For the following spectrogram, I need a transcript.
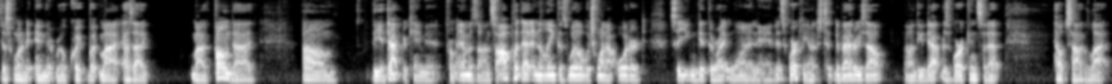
just wanted to end it real quick. But my as I my phone died. Um, the adapter came in from Amazon. So I'll put that in the link as well, which one I ordered so you can get the right one. And it's working. I just took the batteries out. Uh, the adapter's working, so that helps out a lot,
